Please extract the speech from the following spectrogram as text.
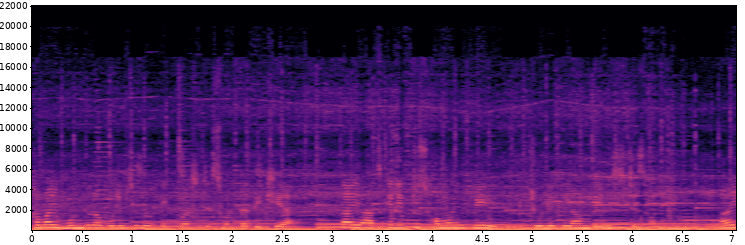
সবাই বন্ধুরা বলেছিল, একবার স্টেশনটা দেখে আয়। তাই আজকের একটু সময় পেয়ে চলে গেলাম রেল স্টেশনে। ভাই,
